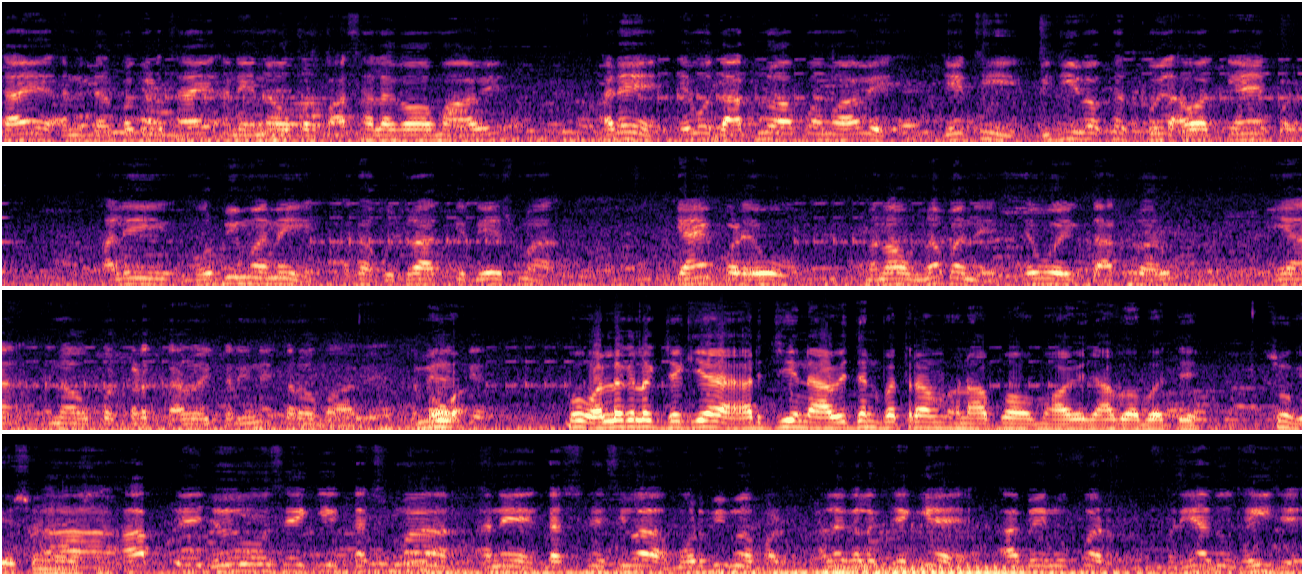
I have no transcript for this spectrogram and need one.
થાય અને ધરપકડ થાય અને એના ઉપર પાછા લગાવવામાં આવે અને એવો દાખલો આપવામાં આવે જેથી બીજી વખત કોઈ આવા ક્યાંય પણ, ખાલી મોરબીમાં નહીં, આખા ગુજરાત કે દેશમાં ક્યાંય પણ એવો બનાવ ન બને એવો એક દાખલો અહીંયા એના ઉપર કડક કાર્યવાહી કરીને કરવામાં આવે. બહુ અલગ અલગ જગ્યાએ અરજી અને આવેદનપત્ર આપવામાં આવે છે આ બાબતે. શું કહેશો આપે જોયું હશે કે કચ્છમાં અને કચ્છની સિવા મોરબીમાં પણ અલગ અલગ જગ્યાએ આ બેન ઉપર ફરિયાદો થઈ છે.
